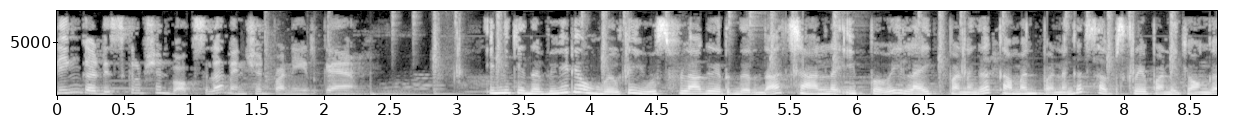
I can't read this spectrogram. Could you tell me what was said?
லிங்கை டிஸ்கிரிப்ஷன் பாக்ஸில் மென்ஷன் பண்ணியிருக்கேன். இன்னைக்கு இந்த வீடியோ உங்களுக்கு யூஸ்ஃபுல்லாக இருந்திருந்தால் சேனலை இப்போவே லைக் பண்ணுங்கள் கமெண்ட் பண்ணுங்கள் சப்ஸ்கிரைப் பண்ணிக்கோங்க.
